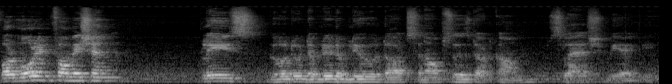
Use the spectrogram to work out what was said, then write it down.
for more information, please go to www.synopsys.com slash VIP.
